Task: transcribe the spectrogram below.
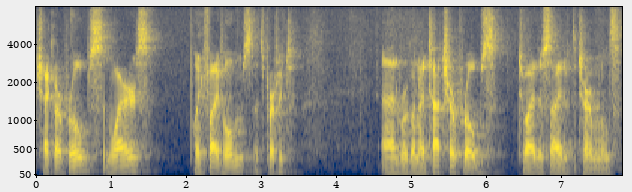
Check our probes and wires, 0.5 ohms, that's perfect. And we're going to attach our probes to either side of the terminals.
